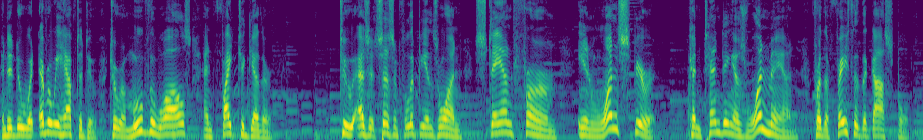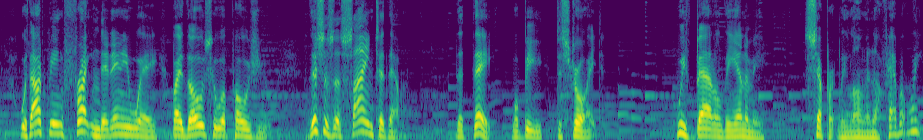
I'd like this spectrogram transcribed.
and to do whatever we have to do to remove the walls and fight together. To, as it says in Philippians 1, stand firm in one spirit, contending as one man for the faith of the gospel, without being frightened in any way by those who oppose you. This is a sign to them that they will be destroyed. We've battled the enemy separately long enough, haven't we?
